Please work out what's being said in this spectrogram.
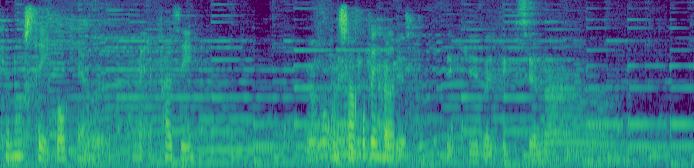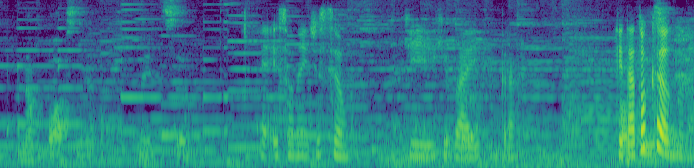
Que eu não sei qual que é, é fazer. Eu não é só de cabeça. Tem que, vai ter que ser na, na pós, né? Na edição. É, é só na edição que, que vai entrar. Porque tá tocando, né?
